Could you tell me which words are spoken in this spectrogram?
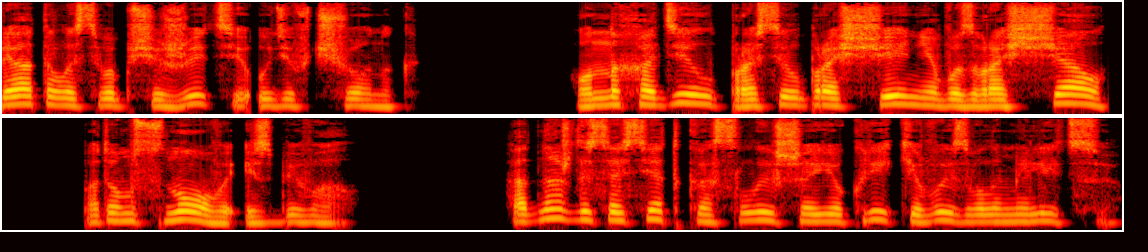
пряталась в общежитии у девчонок. Он находил, просил прощения, возвращал, потом снова избивал. Однажды соседка, слыша ее крики, вызвала милицию.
